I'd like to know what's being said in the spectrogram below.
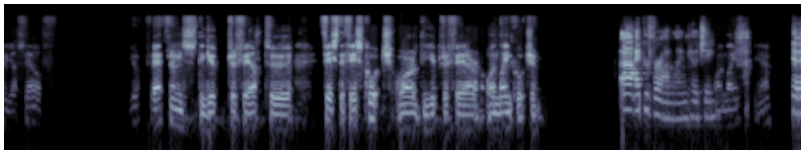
for yourself, your preference, do you prefer to face to face coach or do you prefer online coaching? Uh, I prefer online coaching. Online, yeah if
